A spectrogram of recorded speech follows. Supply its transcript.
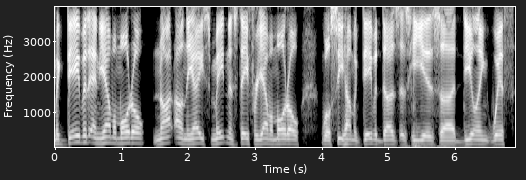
McDavid and Yamamoto not on the ice. Maintenance day for Yamamoto. We'll see how McDavid does as he is uh, dealing with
